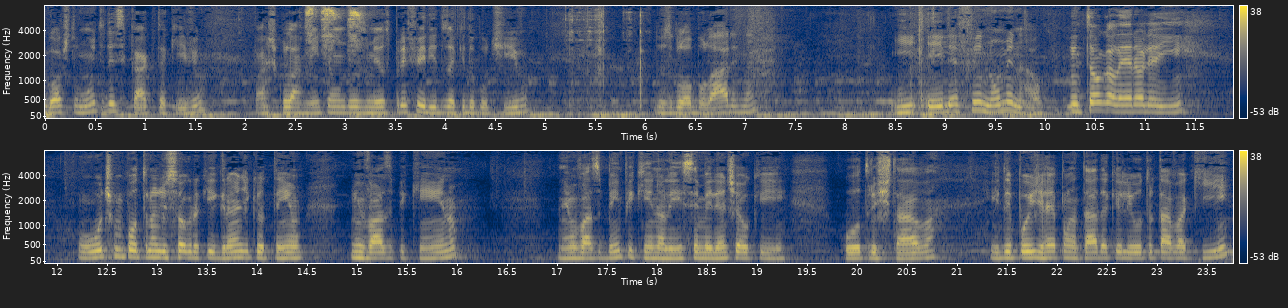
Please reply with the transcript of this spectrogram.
gosto muito desse cacto aqui, viu? Particularmente é um dos meus preferidos aqui do cultivo, dos globulares, né? E ele é fenomenal. Então, galera, olha aí. O último poltrona de sogra aqui grande que eu tenho em vaso pequeno. É um vaso bem pequeno ali, semelhante ao que o outro estava. E depois de replantado, aquele outro estava aqui,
